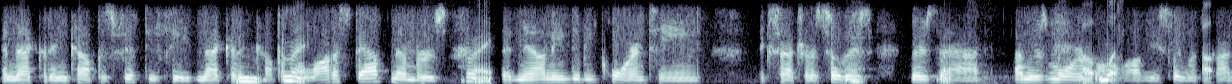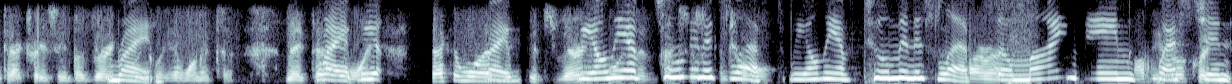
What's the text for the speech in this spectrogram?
and that could encompass 50 feet, and that could mm, encompass right. a lot of staff members right. that now need to be quarantined, etc. So there's there's that, and there's more uh, involved, obviously, with uh, contact tracing. But very right. quickly, I wanted to make that right. point. Second one, right. it's very. We only have two minutes control. left. We only have two minutes left. Right. So my main question,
